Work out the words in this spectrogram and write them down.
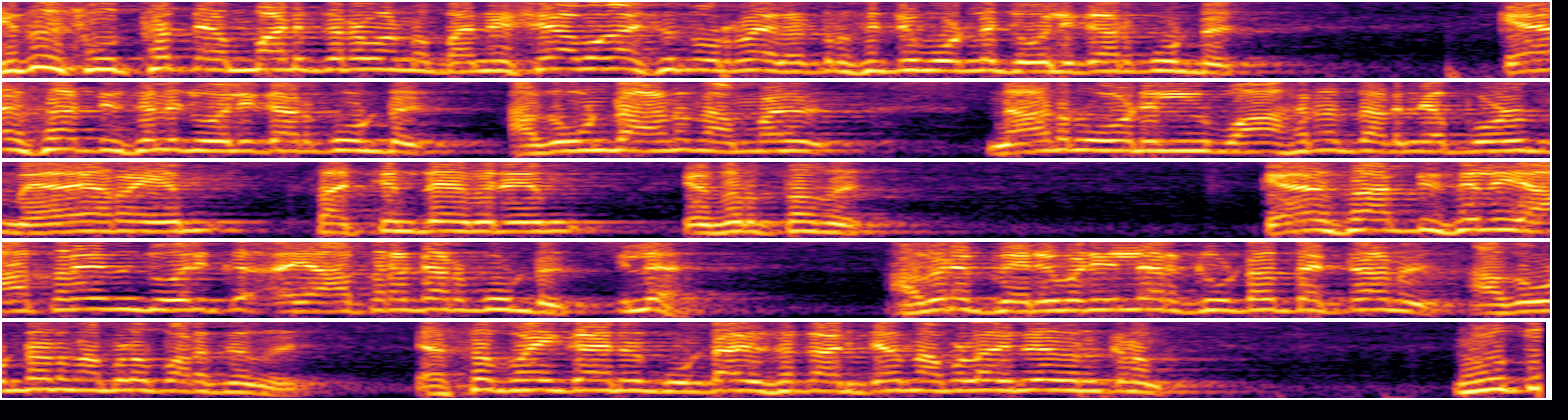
ഇത് ശുദ്ധ തെമ്മാടിത്തരമാണ്. മനുഷ്യാവകാശം എന്ന് പറഞ്ഞാൽ ഇലക്ട്രിസിറ്റി ബോർഡിലെ ജോലിക്കാർക്കുണ്ട്. കെ എസ് ആർ ടി സിയിലെ ജോലിക്കാർക്കുണ്ട്. അതുകൊണ്ടാണ് നമ്മൾ നാട് റോഡിൽ വാഹനം തടഞ്ഞപ്പോൾ മേയറെയും സച്ചിൻ ദേവിനെയും എതിർത്തത്. കെ എസ് ആർ ടി സിയിൽ യാത്ര ചെയ്യുന്ന ജോലി യാത്രക്കാർക്കുണ്ട്. ഇല്ലേ? അവരെ പെരുവഴിയിൽ ഇറക്കി വിട്ടാൽ തെറ്റാണ്. അതുകൊണ്ടാണ് നമ്മൾ പറഞ്ഞത്. എസ് എഫ് ഐക്കാരൻ ഗുണ്ടായിസം കാണിച്ചാൽ നമ്മൾ അതിനെ എതിർക്കണം. യൂത്ത്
